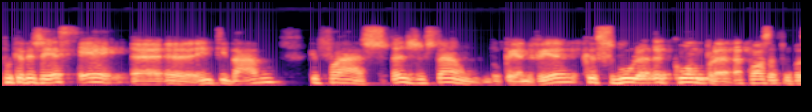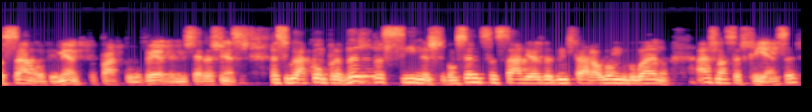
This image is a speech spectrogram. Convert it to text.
Porque a DGS é a, entidade que faz a gestão do PNV, que assegura a compra, após aprovação, obviamente, por parte do Governo, do Ministério das Finanças, assegura a compra das vacinas que vão ser necessárias de administrar ao longo do ano às nossas crianças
